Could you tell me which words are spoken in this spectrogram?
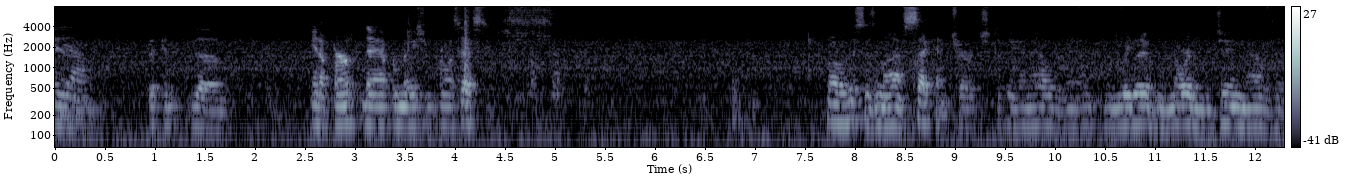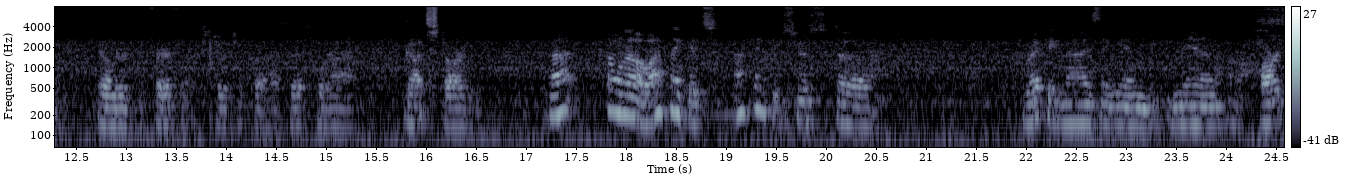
and Yeah. the, the, in affirm, the affirmation process. Well, this is my second church to be an elder in. When we lived in Northern Virginia, I was an elder at the Fairfax Church of Christ. That's where I got started. I, I don't know. I think it's I think it's just uh, recognizing in men a heart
